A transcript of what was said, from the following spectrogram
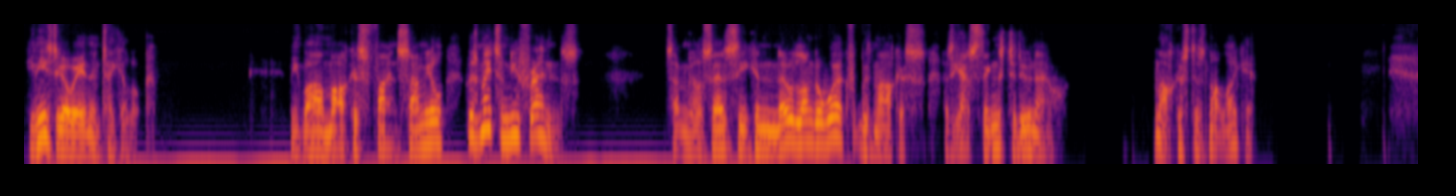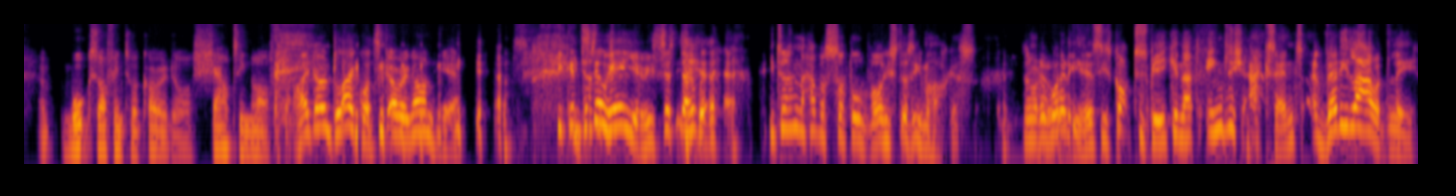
He needs to go in and take a look. Meanwhile, Marcus finds Samuel, who has made some new friends. Samuel says he can no longer work with Marcus, as he has things to do now. Marcus does not like it. And walks off into a corridor, shouting off. I don't like what's going on here. Yes. He can doesn't- still hear you. He's just over Yeah. there. He doesn't have a subtle voice, does he, Marcus? Doesn't matter where he is, he's got to speak in that English accent very loudly.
